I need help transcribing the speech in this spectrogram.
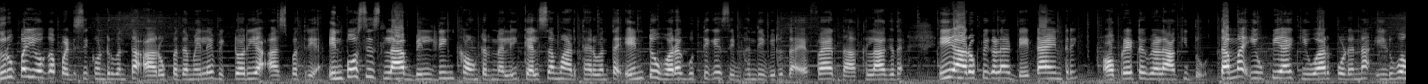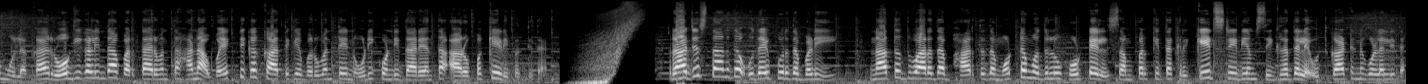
ದುರುಪಯೋಗ ಪಡಿಸಿಕೊಂಡಿರುವಂತ ಆರೋಪದ ಮೇಲೆ ವಿಕ್ಟೋರಿಯಾ ಆಸ್ಪತ್ರೆಯ ಇನ್ಫೋಸಿಸ್ ಲ್ಯಾಬ್ ಬಿಲ್ಡಿಂಗ್ ಕೌಂಟರ್ನಲ್ಲಿ ಕೆಲಸ ಮಾಡ್ತಾ ಇರುವಂತ ಎಂಟು ಹೊರಗುತ್ತಿಗೆ ಸಿಬ್ಬಂದಿ ವಿರುದ್ಧ ಎಫ್ಐಆರ್ ದಾಖಲಾಗಿದೆ. ಈ ಆರೋಪಿಗಳ ಡೇಟಾ ಎಂಟ್ರಿ ಆಪರೇಟರ್ಗಳಾಗಿದ್ದು, ತಮ್ಮ ಯುಪಿಐ ಕ್ಯೂಆರ್ ಕೋಡ್ ಅನ್ನ ಇಡುವ ಮೂಲಕ ರೋಗಿಗಳಿಂದ ಬರ್ತಾ ಇರುವಂತ ಹಣ ವೈಯಕ್ತಿಕ ಖಾತೆಗೆ ಬರುವಂತೆ ನೋಡಿಕೊಂಡಿದ್ದಾರೆ ಅಂತ ಆರೋಪ ಕೇಳಿಬಂದಿದೆ. ರಾಜಸ್ಥಾನದ ಉದಯ್ಪುರದ ಬಳಿ ನಾಥದ್ವಾರದ ಭಾರತದ ಮೊಟ್ಟ ಮೊದಲು ಹೋಟೆಲ್ ಸಂಪರ್ಕಿತ ಕ್ರಿಕೆಟ್ ಸ್ಟೇಡಿಯಂ ಶೀಘ್ರದಲ್ಲೇ ಉದ್ಘಾಟನೆಗೊಳ್ಳಲಿದೆ.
